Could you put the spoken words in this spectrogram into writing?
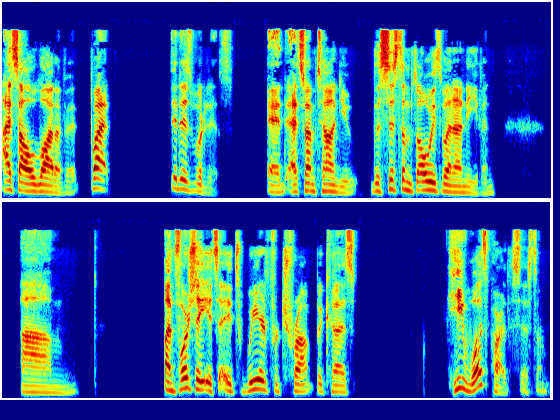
I saw a lot of it, but it is what it is. And that's what I'm telling you. The system's always been uneven. Um unfortunately it's it's weird for Trump because he was part of the system,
